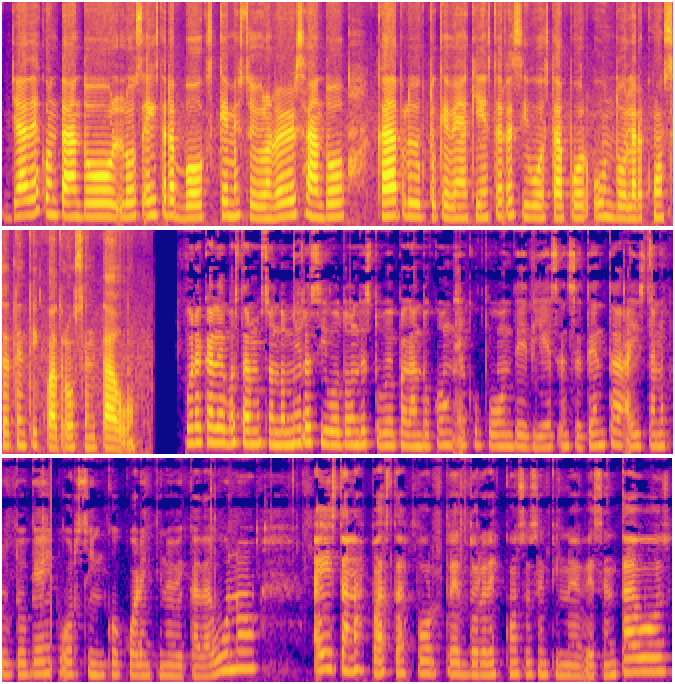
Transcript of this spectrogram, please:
Ya descontando los extra box que me estuvieron regresando, cada producto que ven aquí en este recibo está por un dólar con 74 centavos. Por acá les voy a estar mostrando mi recibo donde estuve pagando con el cupón de 10 en 70. Ahí están los productos Game por 5.49 cada uno. Ahí están las pastas por 3 dólares con 69 centavos.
